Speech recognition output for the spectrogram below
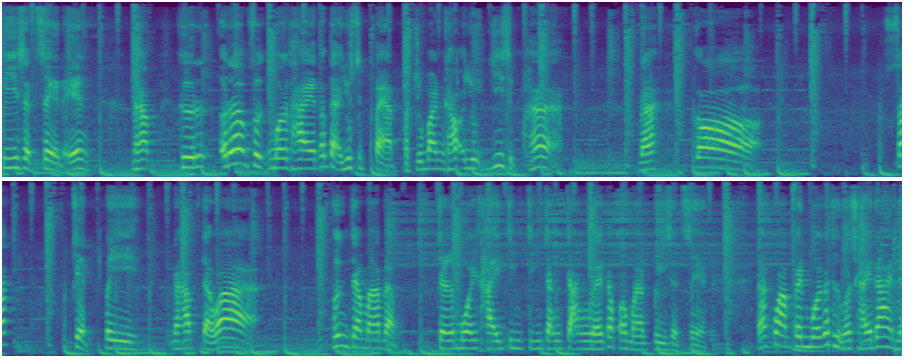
ปีเศษๆเองนะครับ คือเริ่มฝึกมวยไทยตั้งแต่อายุ 18 ปัจจุบันเขาอายุ 25 นะ ก็สัก 7 ปีนะครับ แต่ว่าเพิ่งจะมาแบบเจอมวยไทยจริง ๆ จัง ๆ เลยก็ประมาณปีเศษๆนะความเป็นมวยก็ถือว่าใช้ได้ใน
